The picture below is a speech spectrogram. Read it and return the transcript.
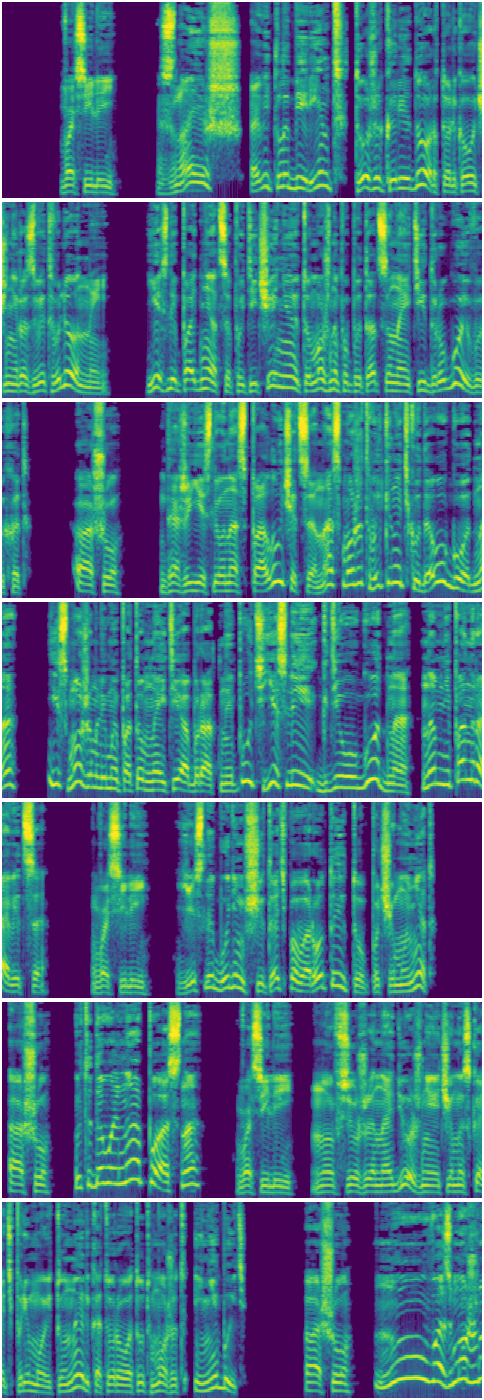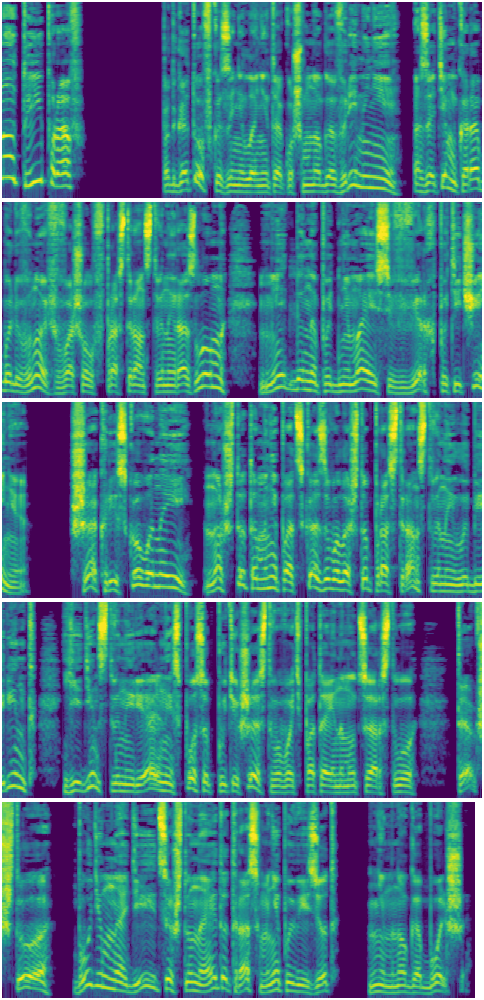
Василий, знаешь, а ведь лабиринт тоже коридор, только очень разветвленный. Если подняться по течению, то можно попытаться найти другой выход. Ашу. Даже если у нас получится, нас может выкинуть куда угодно. И сможем ли мы потом найти обратный путь, если где угодно нам не понравится? Василий. Если будем считать повороты, то почему нет? Ашу. Это довольно опасно. Василий. Но все же надежнее, чем искать прямой туннель, которого тут может и не быть. Ашу. Ну, возможно, ты прав. Подготовка заняла не так уж много времени, а затем корабль вновь вошел в пространственный разлом, медленно поднимаясь вверх по течению. Шаг рискованный, но что-то мне подсказывало, что пространственный лабиринт – единственный реальный способ путешествовать по тайному царству. Так что будем надеяться, что на этот раз мне повезет немного больше.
